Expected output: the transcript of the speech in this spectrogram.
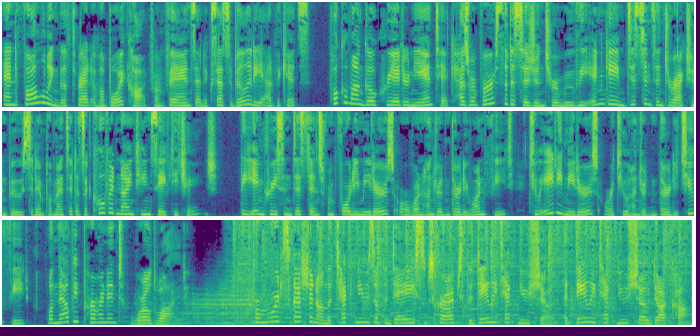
And following the threat of a boycott from fans and accessibility advocates, Pokemon Go creator Niantic has reversed the decision to remove the in-game distance interaction boost it implemented as a COVID-19 safety change. The increase in distance from 40 meters or 131 feet to 80 meters or 232 feet will now be permanent worldwide. For more discussion on the tech news of the day, subscribe to the Daily Tech News Show at dailytechnewsshow.com,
